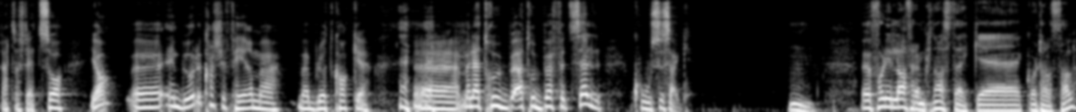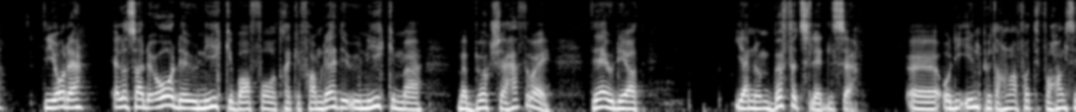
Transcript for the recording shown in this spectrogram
Rett og slett. Så ja, eh, en burde kanskje feire med, med bløtkake. Eh, men jeg tror, jeg tror, Buffett selv koser seg. Mm. For de la frem knallsterke kvartalstall? De gjør det. Ellers er det òg det unike, bare for å trekke fram det, det unike med, med Berkshire Hathaway, det er jo det at gjennom Buffetts ledelse uh, og de inputene han har fått fra hans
